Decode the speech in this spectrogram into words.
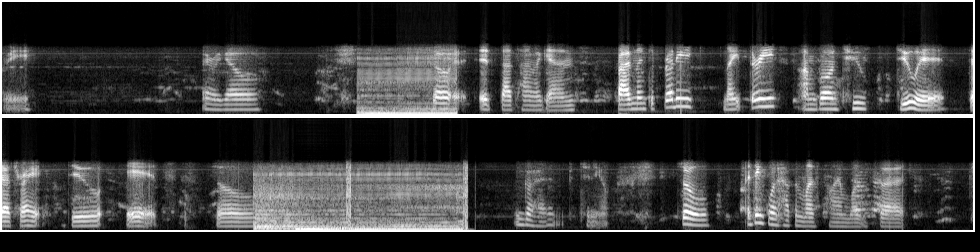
let me. There we go. So it, it's that time again. Five Nights at Freddy, night three. I'm going to do it. That's right. Do it. So go ahead and continue. So I think what happened last time was that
